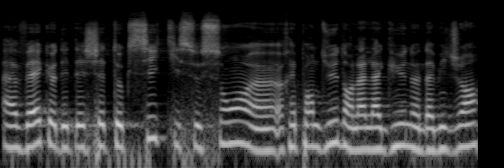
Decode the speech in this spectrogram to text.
avec des déchets toxiques qui se sont répandus dans la lagune d'Abidjan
